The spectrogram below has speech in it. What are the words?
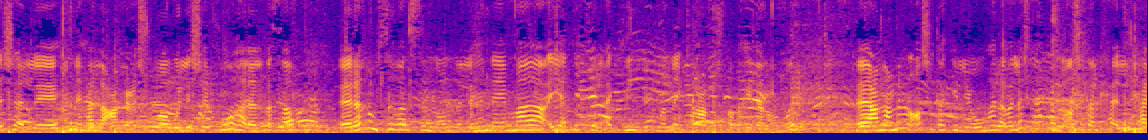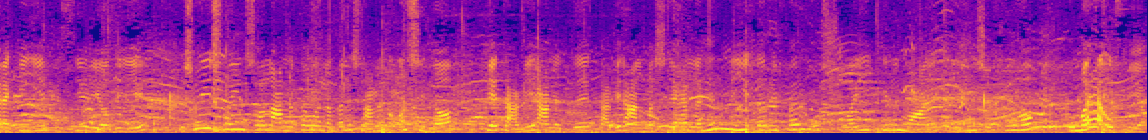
الاشياء اللي هن هلا عم بيعيشوها واللي شافوها للأسف آه، رغم صغر سنهم اللي هن ما أي طفل أكيد بيتمنى يكون عم يشوفها بهيدا العمر. آه، عم نعمل لهم أنشطة كل يوم. هلا بلشنا نحن بالانشطه الح- الحركية الحسية الرياضية. وشوي شوي إن شاء الله عم نطور لنبلش نعمل لهم أنشطة فيها تعبير عن الذات تعبير عن المشاعر لهن يقدروا يفرغوا شوي كل المعاناة اللي هن شافوها ومرقوا فيها.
